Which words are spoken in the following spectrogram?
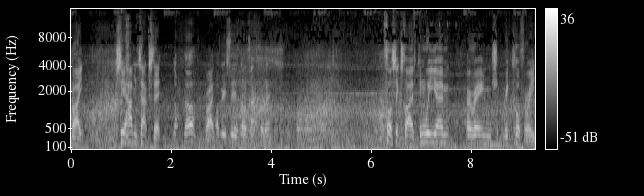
Right. So you haven't taxed it? No, no. Right. Obviously, there's no tax on it. 465, can we um, arrange recovery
